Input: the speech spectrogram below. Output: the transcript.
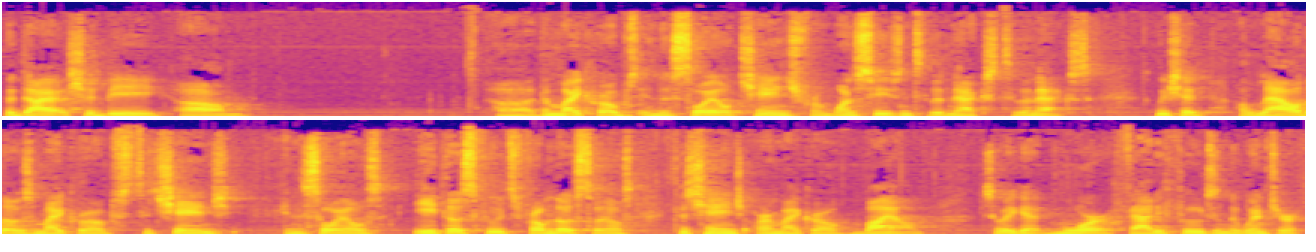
the diet should be um, uh, the microbes in the soil change from one season to the next to the next. We should allow those microbes to change in the soils, eat those foods from those soils to change our microbiome. So we get more fatty foods in the winter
